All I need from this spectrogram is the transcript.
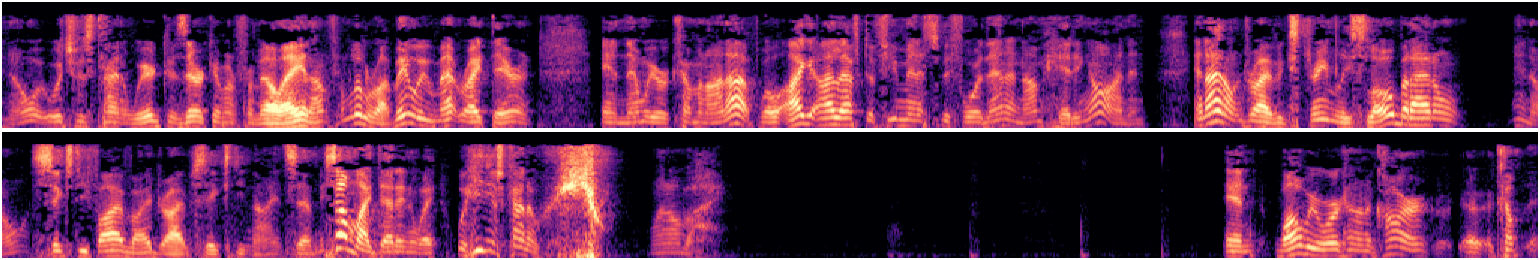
You know, which was kind of weird because they're coming from LA and I'm from Little Rock. Anyway, we met right there, and, and then we were coming on up. Well, I, I left a few minutes before then, and I'm heading on. And, and I don't drive extremely slow, but I don't, you know, 65, I drive 69, 70, something like that anyway. Well, he just kind of went on by. And while we were working on a car, a couple,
